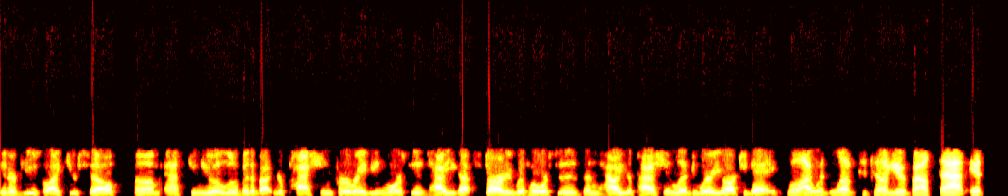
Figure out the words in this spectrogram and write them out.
interviews like yourself, um, asking you a little bit about your passion for Arabian horses, how you got started with horses, and how your passion led to where you are today. Well, I would love to tell you about that. It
